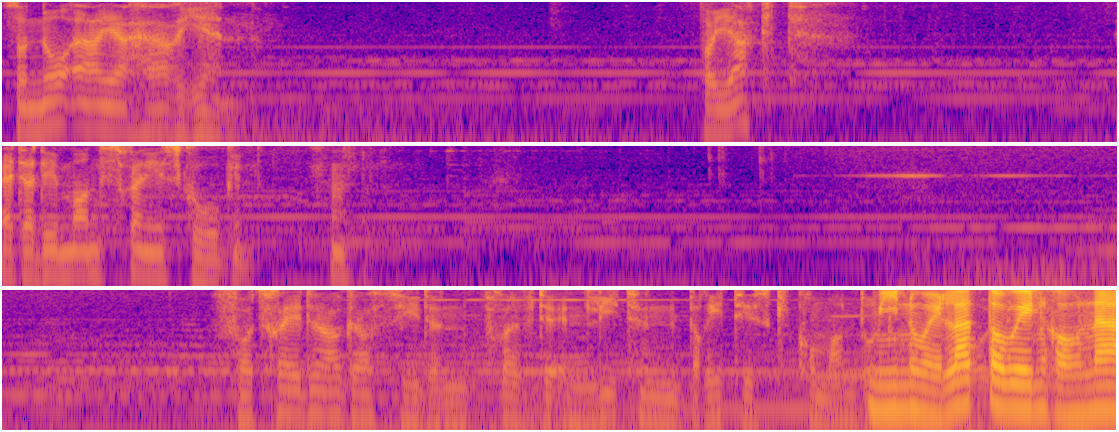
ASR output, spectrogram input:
Så nå er jeg her igjen. På jakt etter de monstrene i skogen. For tre dager siden prøvde en liten britisk kommando มีหน่วยลาดตระเวนของนา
